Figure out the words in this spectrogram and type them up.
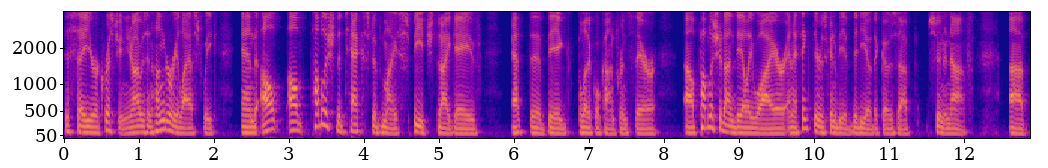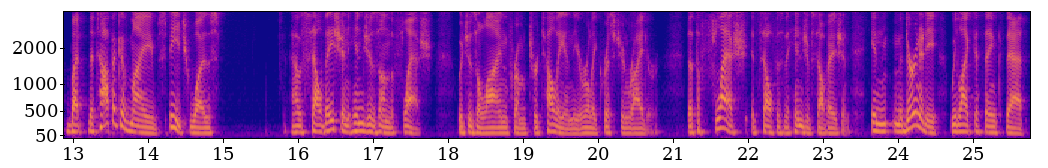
To say you're a Christian. You know, I was in Hungary last week, and I'll I'll publish the text of my speech that I gave at the big political conference there. I'll publish it on Daily Wire, and I think there's going to be a video that goes up soon enough. Uh, but the topic of my speech was how salvation hinges on the flesh, which is a line from Tertullian, the early Christian writer, that the flesh itself is the hinge of salvation. In modernity, we like to think that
